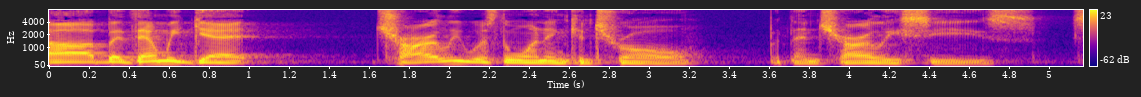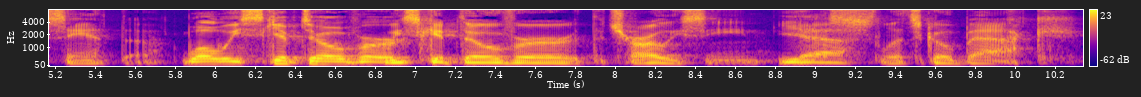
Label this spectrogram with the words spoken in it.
uh, but then we get Charlie was the one in control, but then Charlie sees Santa. well, we skipped over We skipped over the Charlie scene. Yeah. Yes, let's go back.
